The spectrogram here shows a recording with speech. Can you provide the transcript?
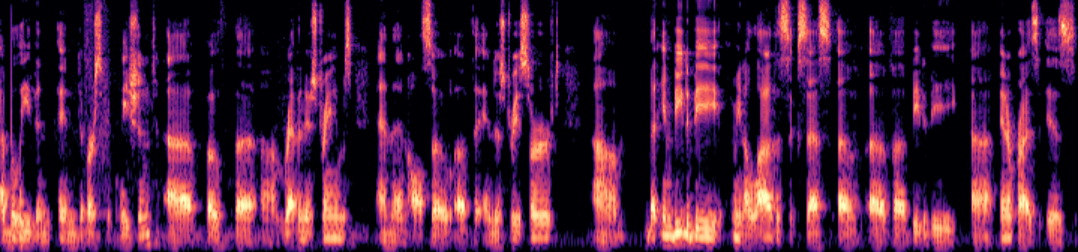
I believe in in diversification of both the um, revenue streams and then also of the industry served. Um, but in B2B, I mean, a lot of the success of, of uh, B2B uh, enterprise is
